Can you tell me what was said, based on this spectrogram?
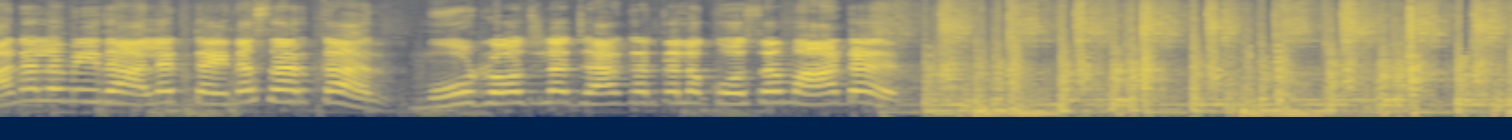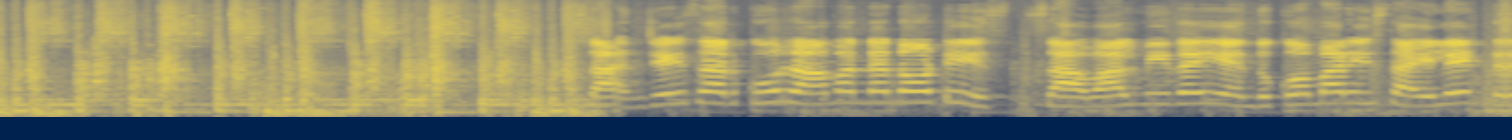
ఆనల మీద అలర్ట్ అయిన సర్కార్ మూడు రోజుల జాగ్రత్తల కోసం ఆర్డర్. సంజయ్ సార్కు రామన్న నోటీస్ సవాల్ మీద ఎందుకో మరి సైలెంట్.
